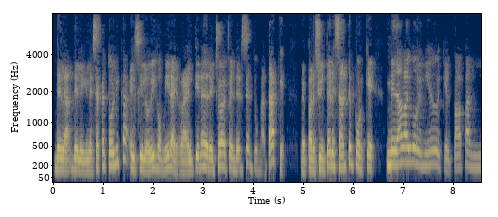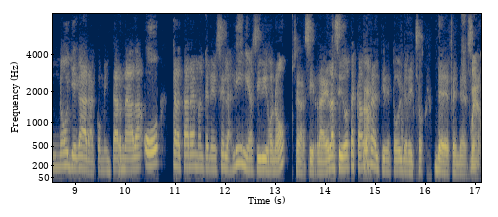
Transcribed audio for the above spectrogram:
de la, de la Iglesia Católica, él sí lo dijo, mira, Israel tiene derecho a defenderse ante un ataque. Me pareció interesante porque me daba algo de miedo de que el Papa no llegara a comentar nada o tratara de mantenerse en las líneas y dijo no, o sea, si Israel ha sido atacado, Israel tiene todo el derecho de defenderse. Bueno,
